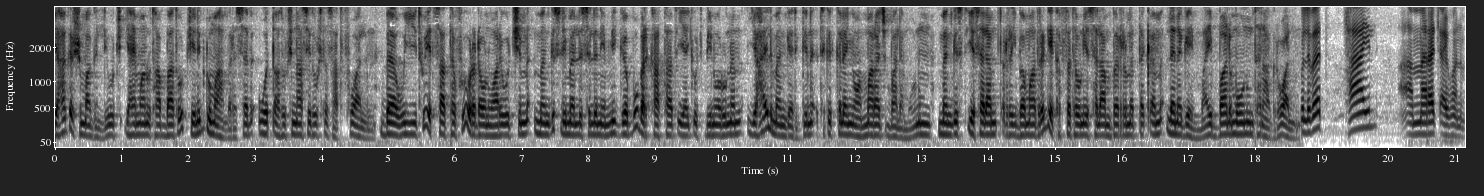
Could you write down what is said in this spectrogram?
የሀገር ሽማግሌዎች፣ የሃይማኖት አባቶች፣ የንግዱ ማህበረሰብ፣ ወጣቶችና ሴቶች ተሳትፈዋል። በውይይቱ የተሳተፉ የወረዳው ነዋሪዎችም መንግስት ሊመልስልን የሚገቡ በርካታ ጥያቄዎች ቢኖሩንም የኃይል መንገድ ግን ትክክለኛው አማራጭ ባለመሆኑም መንግስት የሰላም ጥሪ በማድረግ የከፈተውን የሰላም በር መጠቀም ለነገ የማይባል መሆኑን ተናግረዋል። ጉልበት ኃይል አማራጭ አይሆንም።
